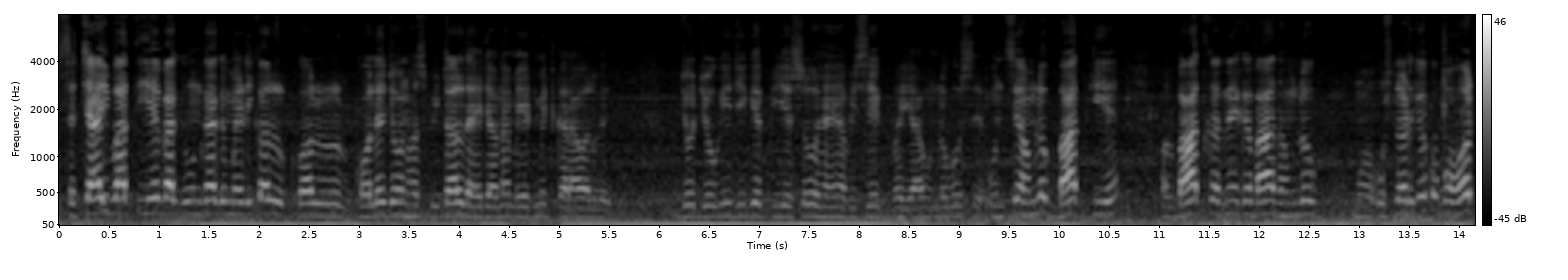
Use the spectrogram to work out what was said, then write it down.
सच्चाई बात यह बा कि उनका के मेडिकल कॉलेज ऑन हॉस्पिटल रहे जौना में एडमिट करावल गई। जो जोगी जी के पीएसओ हैं, अभिषेक भैया, उन लोगों से, उनसे हम लोग बात किए और बात करने के बाद हम लोग उस लड़के को बहुत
